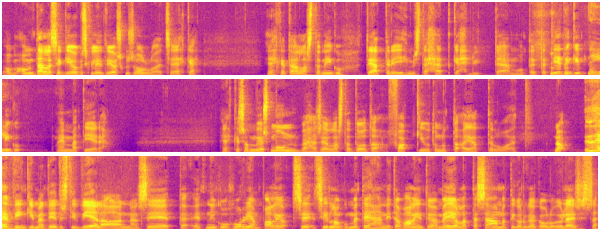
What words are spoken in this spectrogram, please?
On, on tällaisiakin opiskelijoita joskus ollut, että se ehkä, ehkä tällaista niin kuin teatteri-ihmistä hätkähdyttää, mutta että tietenkin, Niin. niin kuin, en mä tiedä. Ehkä se on myös mun vähän sellaista tuota fakkiutunutta ajattelua. Että... No yhden vinkin mä tietysti vielä annan se, että, että niin kuin hurjan paljon, se, silloin kun me tehdään niitä valintoja, me ei olla tässä ammattikorkeakoulun yleisessä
